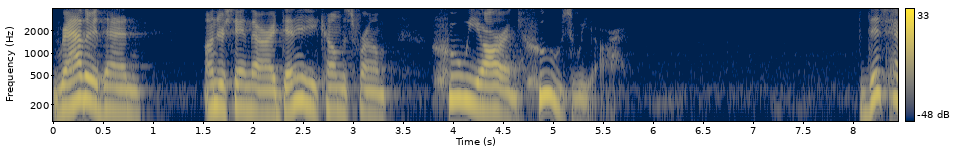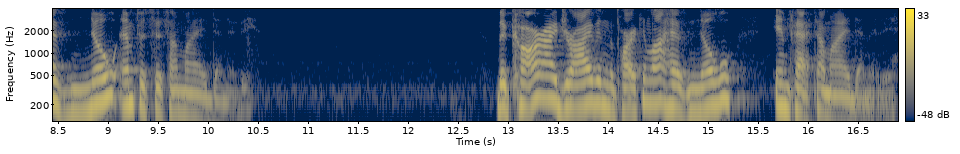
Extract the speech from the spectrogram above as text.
rather than understand that our identity comes from who we are and whose we are. This has no emphasis on my identity. The car I drive in the parking lot has no impact on my identity.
